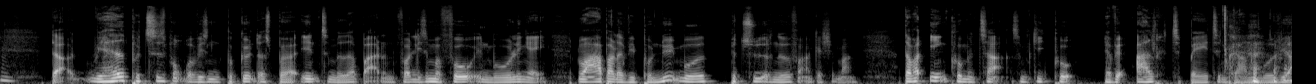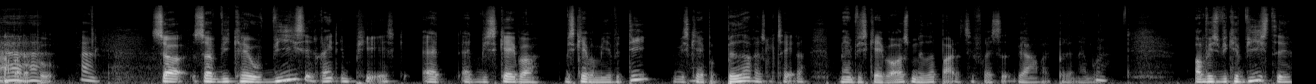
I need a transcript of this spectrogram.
Mm. Der, vi havde på et tidspunkt, hvor vi sådan begyndte at spørge ind til medarbejderne, for ligesom at få en måling af, nu arbejder vi på en ny måde, betyder det noget for engagement? Der var en kommentar, som gik på, jeg vil aldrig tilbage til den gamle måde, vi arbejder på. Ja. Så, så vi kan jo vise rent empirisk, at, at vi, skaber, vi skaber mere værdi, vi skaber bedre resultater, men vi skaber også medarbejdertilfredshed ved at arbejde på den her måde. Mm. Og hvis vi kan vise det,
